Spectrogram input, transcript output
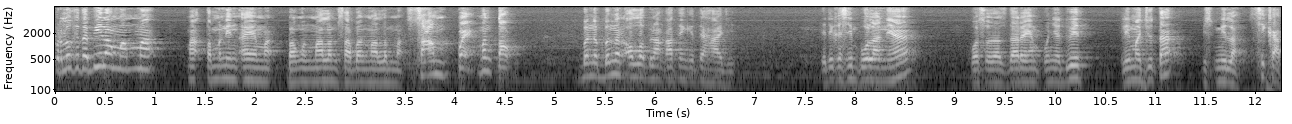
perlu kita bilang, Mama, Mak temenin ayah mak, bangun malam, saban malam mak. Sampai mentok. Bener-bener Allah berangkatin kita haji. Jadi kesimpulannya, buat saudara-saudara yang punya duit 5 juta, bismillah, sikat.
